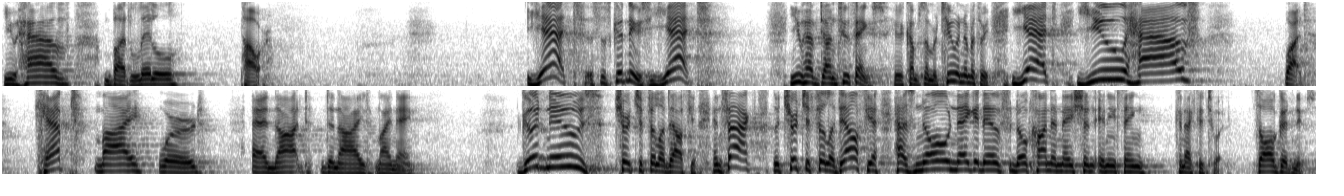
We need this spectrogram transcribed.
You have but little power. Yet, this is good news, yet you have done two things. Here comes number two and number three. Yet you have what? Kept my word and not denied my name. Good news, Church of Philadelphia. In fact, the Church of Philadelphia has no negative, no condemnation, anything connected to it. It's all good news.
